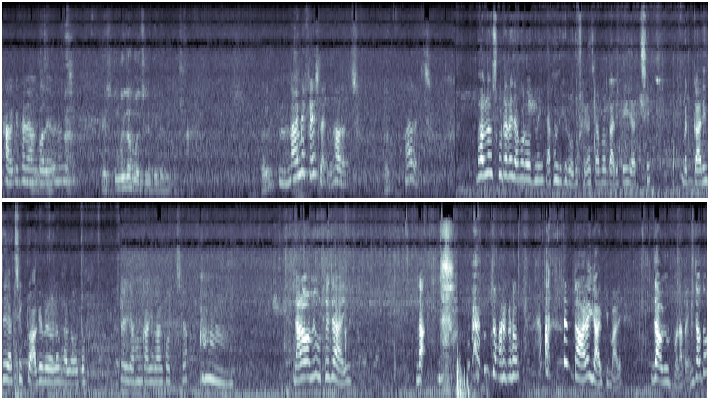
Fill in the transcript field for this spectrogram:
থাক এখানে আর বলা যাবে না বেশি। তুমি তো বলছিলে কেটে দিতে। না এমনি ফ্রেশ লাগবে। ভালো লাগছে। হ্যাঁ? ভালো লাগছে। ভাবলাম স্কুটারে যাব, রোদ নেই। এখন দেখি রোদ উঠে গেছে, আবার গাড়িতেই যাচ্ছি। বাট গাড়িতে যাচ্ছি, একটু আগে বেরোলে ভালো হতো। এই যখন গাড়ি বার করছে। দাঁড়াও, আমি উঠে যাই। না, দাঁড়াও। দাঁড়াও, ইয়ার্কি মারে। যাও, আমি উঠবো না পাইনি যাও তো।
